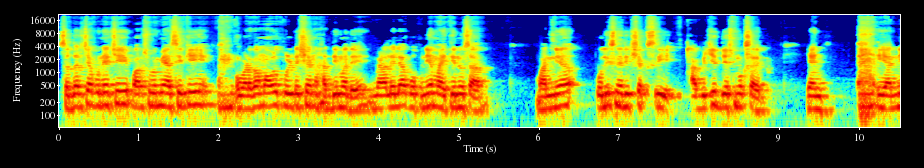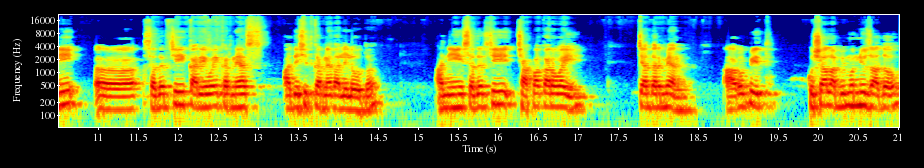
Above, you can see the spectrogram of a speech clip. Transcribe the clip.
सदरच्या गुन्ह्याची पार्श्वभूमी अशी की वडगाव मावळ पोलीस स्टेशन हद्दीमध्ये मिळालेल्या गोपनीय माहितीनुसार मान्य पोलीस निरीक्षक श्री अभिजित देशमुख साहेब यां- यांनी सदरची कार्यवाही करण्यास आदेशित करण्यात आलेलं होतं. आणि सदरची छापा कारवाईच्या दरम्यान आरोपित कुशाल अभिमन्यू जाधव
